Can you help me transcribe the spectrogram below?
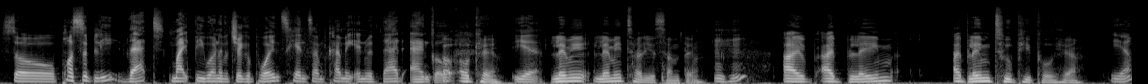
so possibly that might be one of the trigger points hence i'm coming in with that angle O- okay. yeah Let me let me tell you something. hmm I I blame I blame two people here. yeah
